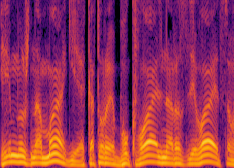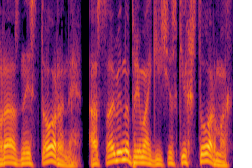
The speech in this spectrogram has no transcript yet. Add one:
Им нужна магия, которая буквально разливается в разные стороны, особенно при магических штормах.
